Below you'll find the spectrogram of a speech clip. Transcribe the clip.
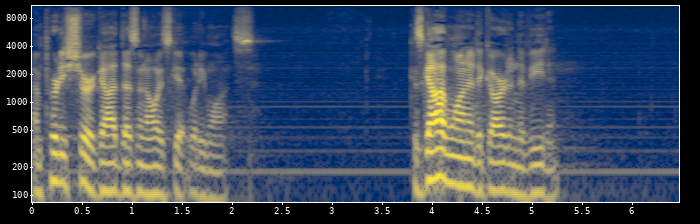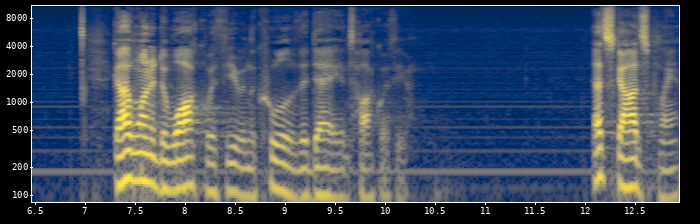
I'm pretty sure God doesn't always get what he wants. Because God wanted a Garden of Eden. God wanted to walk with you in the cool of the day and talk with you. That's God's plan.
